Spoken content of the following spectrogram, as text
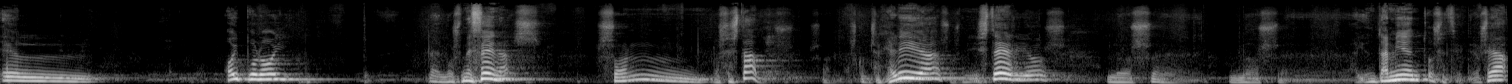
el, hoy por hoy, los mecenas son los estados, son las consejerías, los ministerios, los, eh, los eh, ayuntamientos, etc. O sea,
